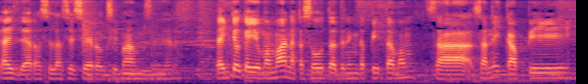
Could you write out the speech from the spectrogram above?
Guys, dara sila si Sir ug si Ma'am. Thank you kayo mama, nakasuot na rin dapita ma'am sa sani copy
